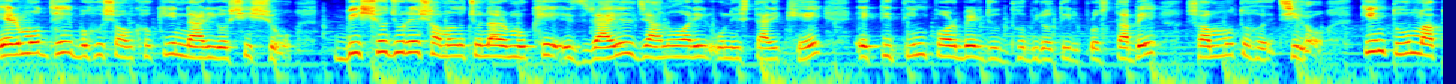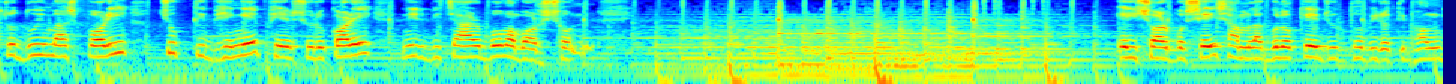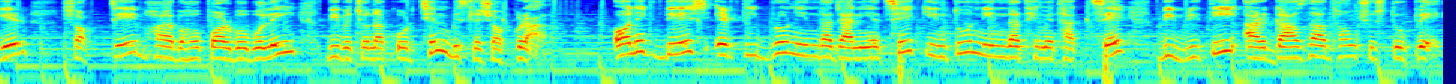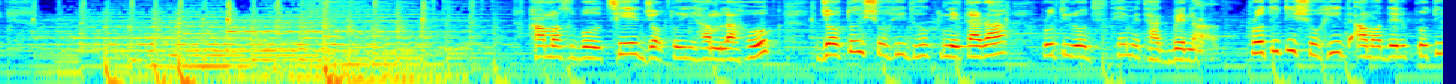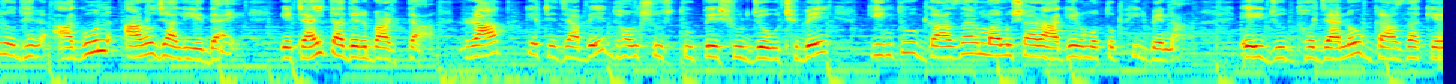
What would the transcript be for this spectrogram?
এর মধ্যে বহু সংখ্যকই নারী ও শিশু। বিশ্বজুড়ে সমালোচনার মুখে ইসরায়েল জানুয়ারির উনিশ তারিখে একটি তিন পর্বের যুদ্ধবিরতির প্রস্তাবে সম্মত হয়েছিল। কিন্তু মাত্র দুই মাস পরই চুক্তি ভেঙে ফের শুরু করে নির্বিচার বোমাবর্ষণ। এই সর্বশেষ হামলাগুলোকে যুদ্ধবিরতি ভঙ্গের সবচেয়ে ভয়াবহ পর্ব বলেই বিবেচনা করছেন বিশ্লেষকরা। অনেক দেশ এর তীব্র নিন্দা জানিয়েছে, কিন্তু নিন্দা থেমে থাকছে বিবৃতি আর গাজা ধ্বংসস্তূপে। হামাস বলছে, যতই হামলা হোক, যতই শহীদ হোক নেতারা প্রতিরোধ থেমে থাকবে না। প্রতিটি শহীদ আমাদের প্রতিরোধের আগুন আরও জ্বালিয়ে দেয়। এটাই তাদের বার্তা। রাত কেটে যাবে, ধ্বংসস্তূপে সূর্য উঠবে, কিন্তু গাজার মানুষ আর আগের মতো ফিরবে না। এই যুদ্ধ যেন গাজাকে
